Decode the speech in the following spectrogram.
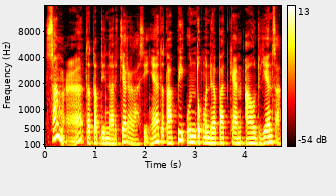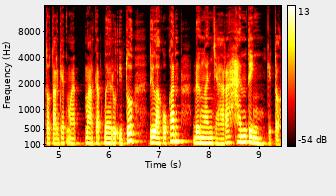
sama, tetap di relasinya, tetapi untuk mendapatkan audiens atau target market baru itu dilakukan dengan cara hunting gitu.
